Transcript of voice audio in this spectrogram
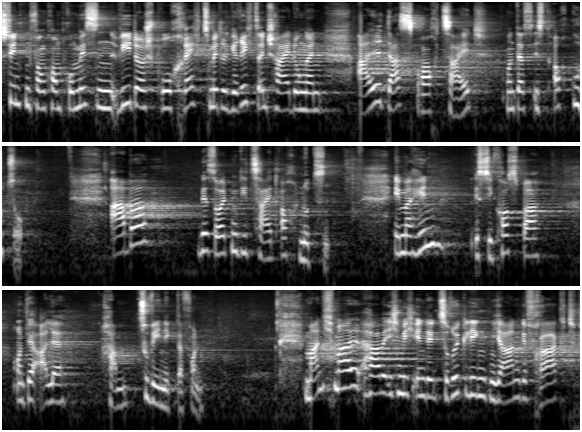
das Finden von Kompromissen, Widerspruch, Rechtsmittel, Gerichtsentscheidungen, all das braucht Zeit und das ist auch gut so. Aber wir sollten die Zeit auch nutzen. Immerhin ist sie kostbar und wir alle haben zu wenig davon. Manchmal habe ich mich in den zurückliegenden Jahren gefragt,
